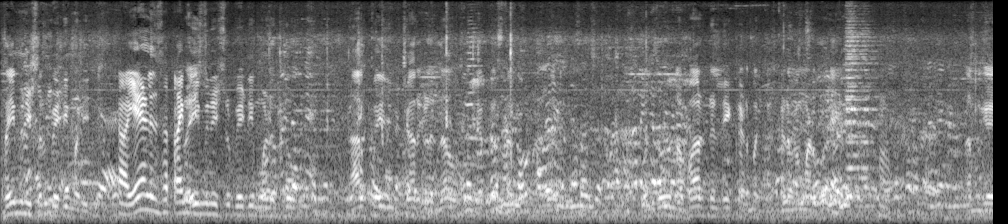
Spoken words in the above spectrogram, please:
ಪ್ರೈಮ್ ಮಿನಿಸ್ಟರ್ ಭೇಟಿ ಮಾಡಿದ್ದೆ ಏನು ಹೇಳಿದ್ರು ಸರ್ ಪ್ರೈಮ್ ಪ್ರೈಮ್ ಮಿನಿಸ್ಟರ್ ಭೇಟಿ ಮಾಡಿದ್ದು ನಾಲ್ಕೈದು ವಿಚಾರಗಳನ್ನು ಅವರು ಪ್ರಸ್ತಾಪ ಮಾಡಿದ್ದಾರೆ ಒಂದು ನಬಾರ್ಡ್ನಲ್ಲಿ ಕಡಿಮೆ ಕಡಿಮೆ ಮಾಡಬಹುದು ನಮಗೆ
